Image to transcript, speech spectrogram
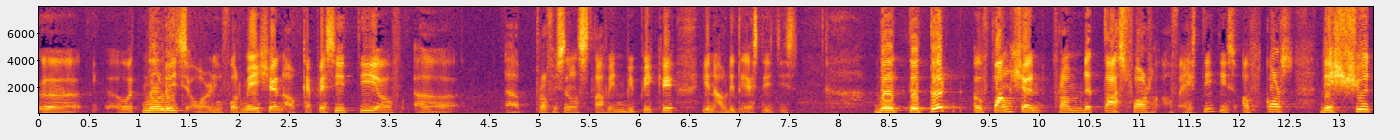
uh, what knowledge or information or capacity of uh, uh, professional staff in BPK in auditing SDGs. The, the third uh, function from the task force of SDGs, of course, they should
